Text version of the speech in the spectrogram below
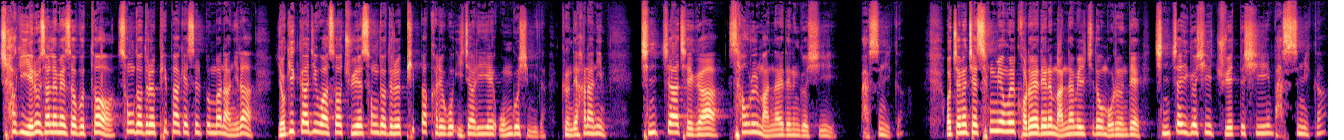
저기 예루살렘에서부터 성도들을 핍박했을 뿐만 아니라 여기까지 와서 주의 성도들을 핍박하려고 이 자리에 온 것입니다. 그런데 하나님, 진짜 제가 사울을 만나야 되는 것이 맞습니까? 어쩌면 제 생명을 걸어야 되는 만남일지도 모르는데 진짜 이것이 주의 뜻이 맞습니까?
